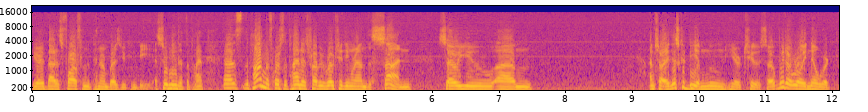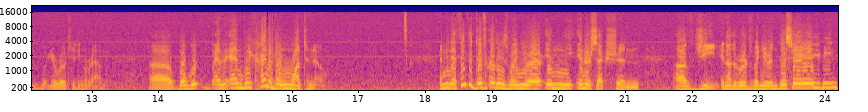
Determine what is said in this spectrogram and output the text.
you're about as far from the penumbra as you can be, assuming that the planet... Now, the problem, of course, the planet is probably rotating around the sun, so you... Um, I'm sorry, this could be a moon here too, so we don't really know where what you're rotating around. Uh, but we, and, and we kind of don't want to know. I mean, I think the difficulty is when you're in the intersection of G. In other words, when you're in this area, you mean?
